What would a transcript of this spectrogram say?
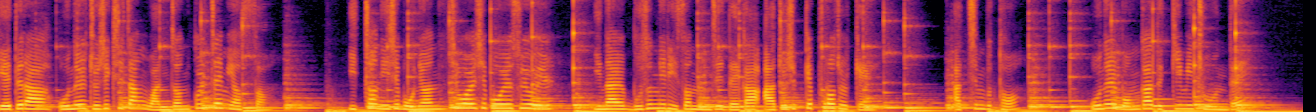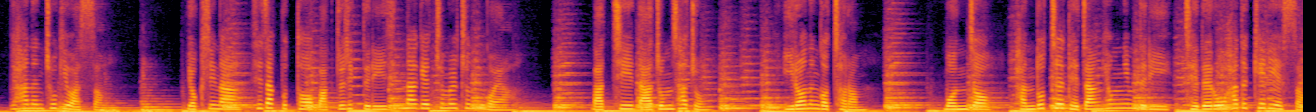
얘들아, 오늘 주식시장 완전 꿀잼이었어. 2025년 10월 15일 수요일, 이날 무슨 일이 있었는지 내가 아주 쉽게 풀어줄게. 아침부터 오늘 뭔가 느낌이 좋은데? 하는 촉이 왔어. 역시나 시작부터 막 주식들이 신나게 춤을 추는 거야. 마치 나 좀 사줘. 이러는 것처럼. 먼저 반도체 대장 형님들이 제대로 하드캐리했어.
